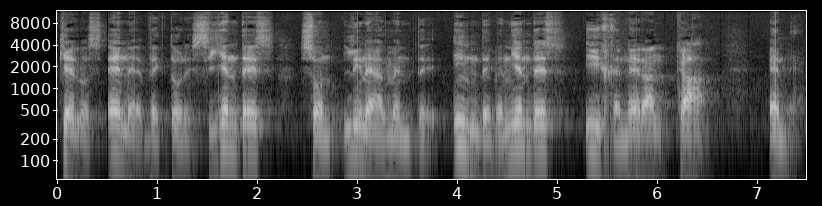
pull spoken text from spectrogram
que los n vectores siguientes son linealmente independientes y generan Kn.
